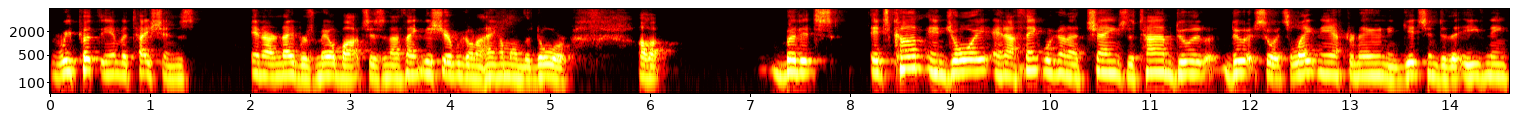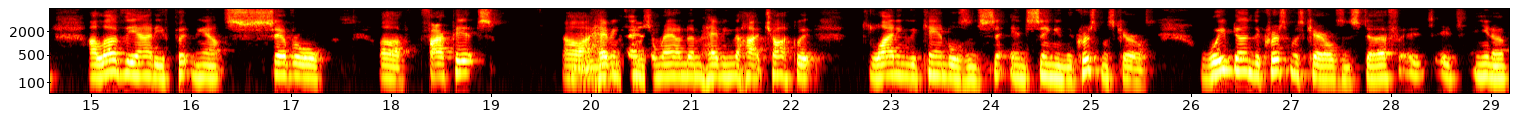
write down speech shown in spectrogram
We put the invitations in our neighbors' mailboxes, and I think this year we're going to hang them on the door. Uh, but it's it's come enjoy and i think we're going to change the time do it do it so it's late in the afternoon and gets into the evening. I love the idea of putting out several uh, fire pits uh, mm-hmm. having things around them having the hot chocolate lighting the candles and, and singing the christmas carols. We've done the christmas carols and stuff. It's, it's you know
